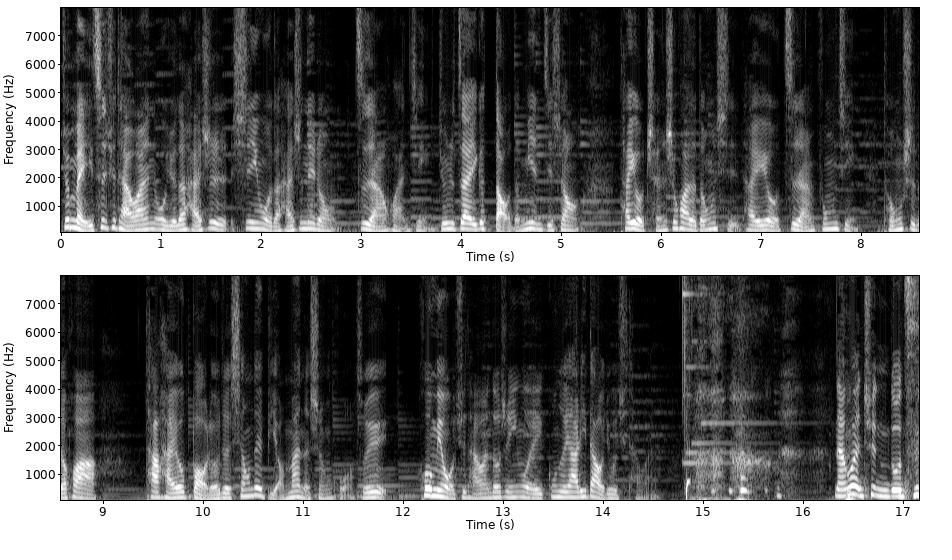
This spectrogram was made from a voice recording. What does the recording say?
就每一次去台湾，我觉得还是吸引我的还是那种自然环境，就是在一个岛的面积上，它有城市化的东西，它也有自然风景，同时的话，它还有保留着相对比较慢的生活。所以后面我去台湾都是因为工作压力大，我就会去台湾。难怪你去那么多次。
